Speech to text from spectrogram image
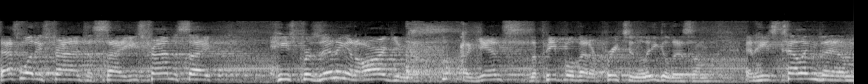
That's what he's trying to say. He's trying to say he's presenting an argument against the people that are preaching legalism, and he's telling them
